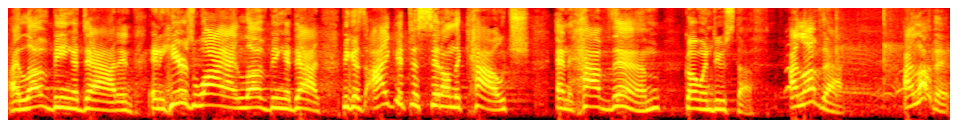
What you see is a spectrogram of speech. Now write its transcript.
I love being a dad. And, and here's why I love being a dad because I get to sit on the couch and have them go and do stuff. I love that. I love it.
